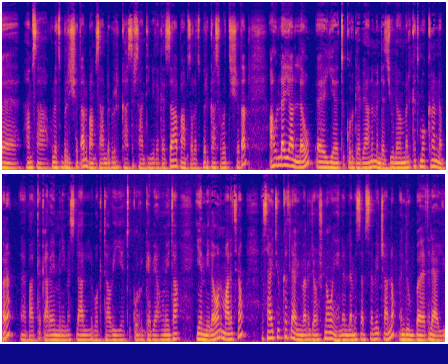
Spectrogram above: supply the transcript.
በ52 ብር ይሸጣል። በ51 ብር ከ10 ሳንቲም የተገዛ በ52 ብር ከ12 ይሸጣል። አሁን ላይ ያለው የጥቁር ገበያንም እንደዚሁ ለመመልከት ሞክረን ነበረ። በአጠቃላይ ምን ይመስላል ወቅታዊ የጥቁር ገበያ ሁኔታ የሚለውን ማለት ነው። ሳይቲዩብ ከተለያዩ መረጃዎች ነው ይህንን ለመሰብሰብ የቻልነው። እንዲሁም በተለያዩ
